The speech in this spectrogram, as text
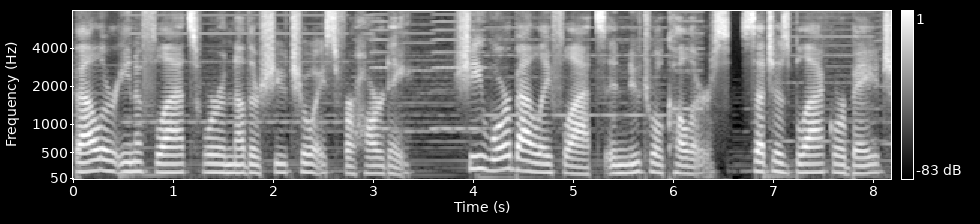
ballerina flats were another shoe choice for Hardy. She wore ballet flats in neutral colors, such as black or beige,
